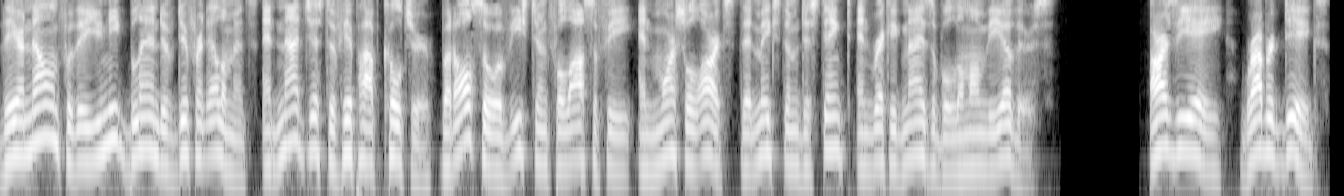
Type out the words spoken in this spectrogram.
They are known for their unique blend of different elements and not just of hip hop culture, but also of Eastern philosophy and martial arts that makes them distinct and recognizable among the others. RZA, Robert Diggs,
